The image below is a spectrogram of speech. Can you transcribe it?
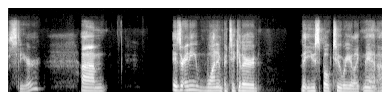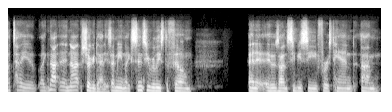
sphere? Um is there any one in particular that you spoke to where you're like man i'll tell you like not and not sugar daddies i mean like since you released the film and it, it was on cbc firsthand um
